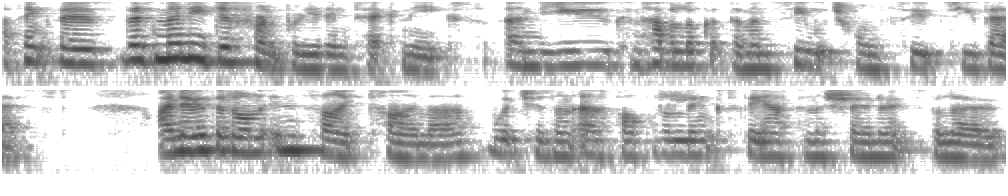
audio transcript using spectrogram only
I think there's there's many different breathing techniques and you can have a look at them and see which one suits you best. I know that on Insight Timer, which is an app, I'll put a link to the app in the show notes below,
